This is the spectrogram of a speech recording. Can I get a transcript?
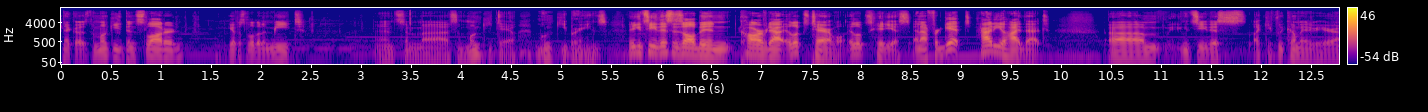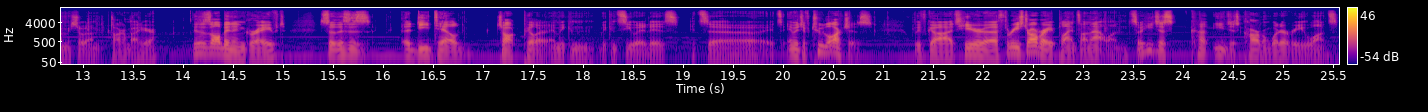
There goes. The monkey's been slaughtered. Give us a little bit of meat and some uh, some monkey tail, monkey brains. And you can see this has all been carved out. It looks terrible. It looks hideous. And I forget, how do you hide that? Um, you can see this, like if we come over here, let me show what I'm talking about here. This has all been engraved. So this is a detailed chalk pillar, and we can we can see what it is. It's a it's an image of two larches. We've got here uh, three strawberry plants on that one. So he just cut he just carving whatever he wants.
